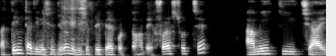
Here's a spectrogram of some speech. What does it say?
বা তিনটা জিনিসের জন্য নিজেকে প্রিপেয়ার করতে হবে। ফার্স্ট হচ্ছে, আমি কি চাই?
